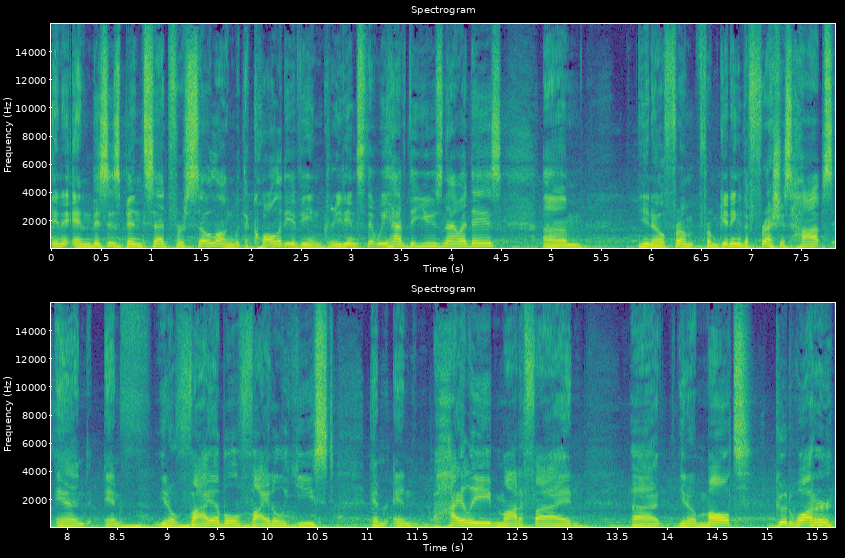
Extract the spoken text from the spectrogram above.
and, and this has been said for so long, with the quality of the ingredients that we have to use nowadays. Um, you know, from from getting the freshest hops and and you know viable, vital yeast and and highly modified, uh, you know, malt, good water.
